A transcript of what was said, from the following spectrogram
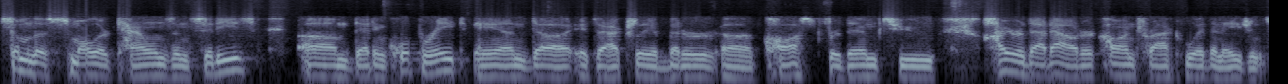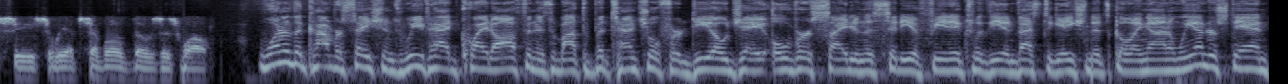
some of the smaller towns and cities um, that incorporate, and uh, it's actually a better uh, cost for them to hire that out or contract with an agency. So we have several of those as well. One of the conversations we've had quite often is about the potential for DOJ oversight in the city of Phoenix with the investigation that's going on. And we understand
